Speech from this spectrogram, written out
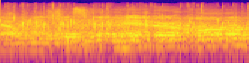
Now we're just going to hand her on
